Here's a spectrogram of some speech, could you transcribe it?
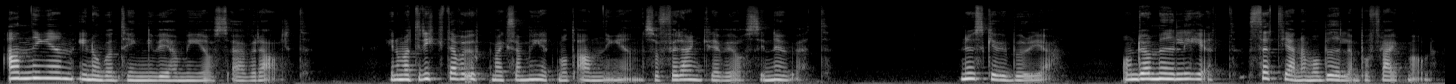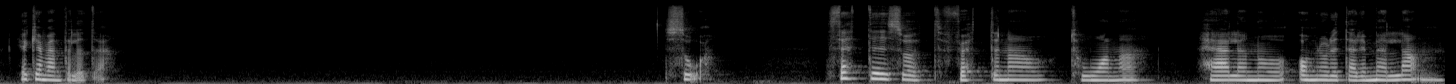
Andningen är någonting vi har med oss överallt. Genom att rikta vår uppmärksamhet mot andningen så förankrar vi oss i nuet. Nu ska vi börja. Om du har möjlighet, sätt gärna mobilen på flight mode. Jag kan vänta lite. Så. Sätt dig så att fötterna och tårna, hälen och området däremellan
